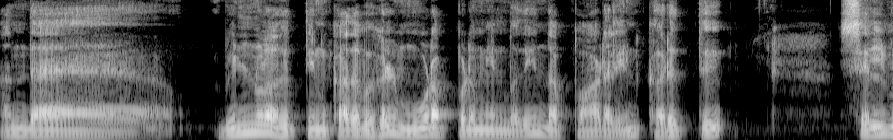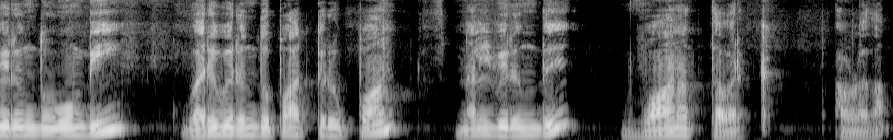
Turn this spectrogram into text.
அந்த விண்ணுலகத்தின் கதவுகள் மூடப்படும் என்பது இந்த பாடலின் கருத்து. செல்விருந்து ஓம்பி வருவிருந்து பார்த்திருப்பான் நல்விருந்து வானத்தவர்க். அவ்வளோதான்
